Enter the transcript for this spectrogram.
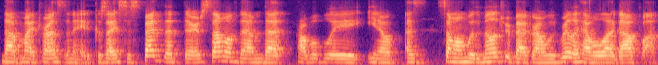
that might resonate. Because I suspect that there's some of them that probably, you know, as someone with a military background, would really have a leg up on.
